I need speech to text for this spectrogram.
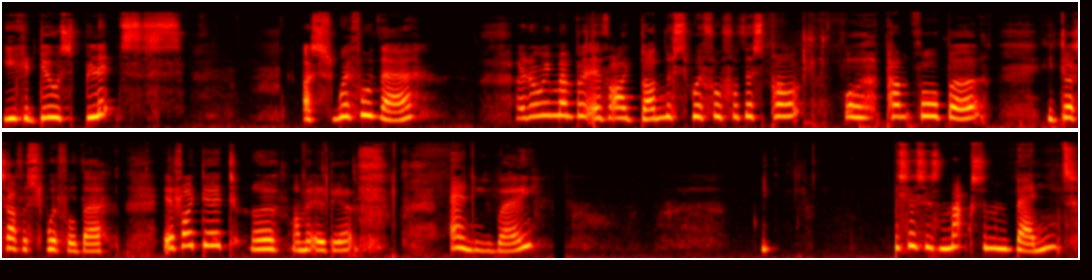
you could do a splits, a swivel there. I don't remember if I'd done the swivel for this part for Panther, but he does have a swivel there. If I did, uh, I'm an idiot. Anyway, this is his maximum bend.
